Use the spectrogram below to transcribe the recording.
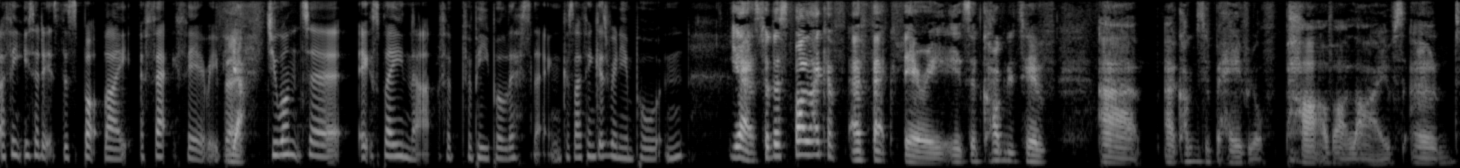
I think you said it's the spotlight effect theory, but yeah. do you want to explain that for, for people listening? Because I think it's really important. Yeah, so the spotlight effect theory is a cognitive, uh, a cognitive behavioral part of our lives, and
